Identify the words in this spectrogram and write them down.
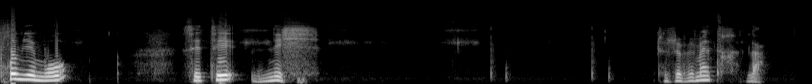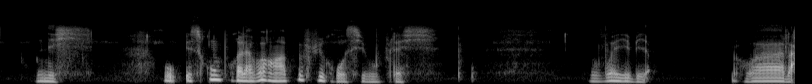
Premier mot, c'était né. Que je vais mettre là. Né. Ou est-ce qu'on pourrait l'avoir un peu plus gros, s'il vous plaît? Vous voyez bien. Voilà.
